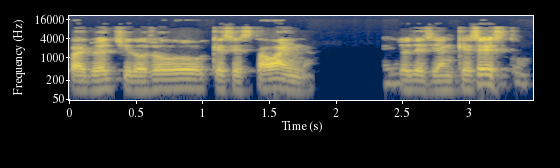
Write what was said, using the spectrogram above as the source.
para yo el chiroso, ¿qué es esta vaina? Ellos decían, ¿qué es esto?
